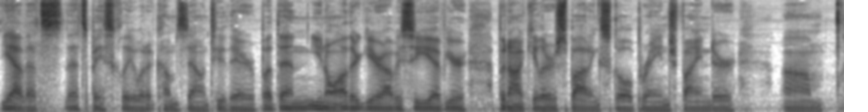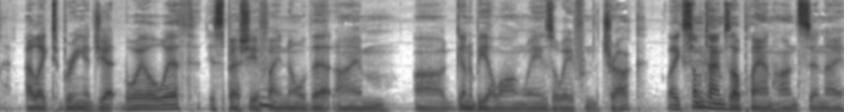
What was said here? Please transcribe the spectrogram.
yeah, that's that's basically what it comes down to there. But then you know other gear, obviously you have your binoculars, spotting scope, range finder. Um, I like to bring a Jetboil with, especially if Mm. I know that I'm uh, going to be a long ways away from the truck. Like sometimes I'll plan hunts and I,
